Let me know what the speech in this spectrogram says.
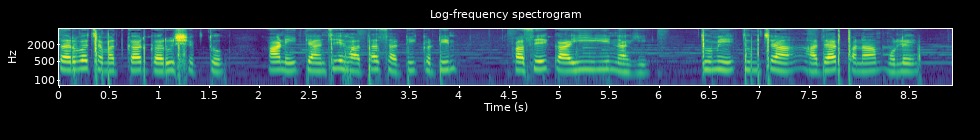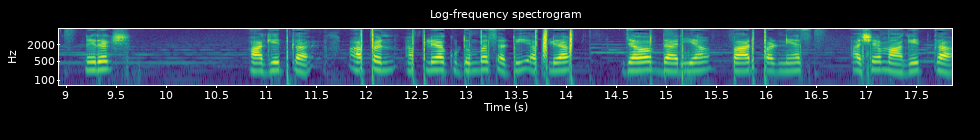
सर्व चमत्कार करू शकतो आणि त्यांचे हातासाठी कठीण असे काहीही नाही. तुम्ही तुमच्या आजारपणामुळे निरक्ष आहेत का? आपण आपल्या कुटुंबासाठी आपल्या जबाबदाऱ्या पार पाडण्यास अशा मागेत का?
